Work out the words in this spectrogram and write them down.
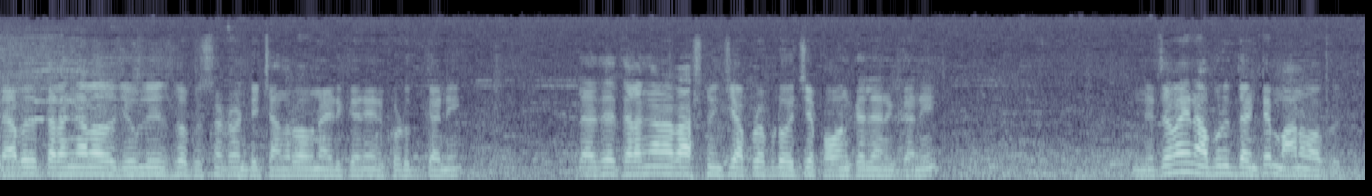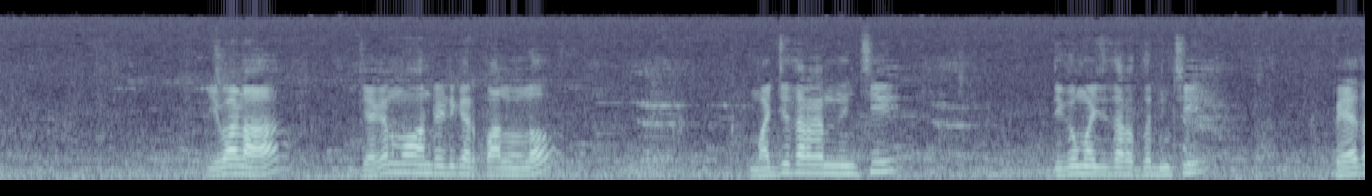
లేకపోతే తెలంగాణలో జూబ్లీస్లో కూర్చున్నటువంటి చంద్రబాబు నాయుడు కానీ ఆయన కొడుకు కానీ లేకపోతే తెలంగాణ రాష్ట్రం నుంచి అప్పుడప్పుడు వచ్చే పవన్ కళ్యాణ్కి కానీ నిజమైన అభివృద్ధి అంటే మానవ అభివృద్ధి. ఇవాళ జగన్మోహన్ రెడ్డి గారి పాలనలో మధ్యతరగతి నుంచి దిగువ మధ్యతరగతి నుంచి పేద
